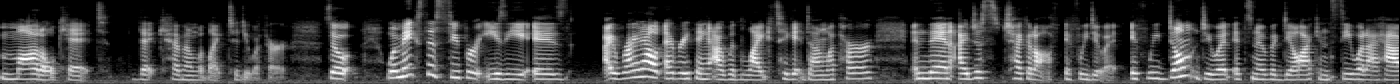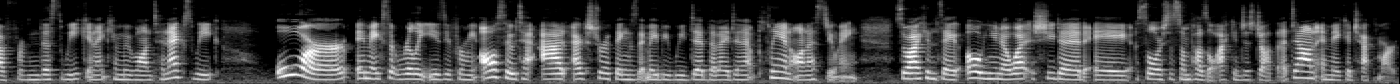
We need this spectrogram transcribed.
model kit that Kevin would like to do with her. So what makes this super easy is I write out everything I would like to get done with her and then I just check it off if we do it. If we don't do it, it's no big deal. I can see what I have from this week and I can move on to next week or it makes it really easy for me also to add extra things that maybe we did that I didn't plan on us doing. So I can say, oh, you know what? She did a solar system puzzle. I can just jot that down and make a check mark.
